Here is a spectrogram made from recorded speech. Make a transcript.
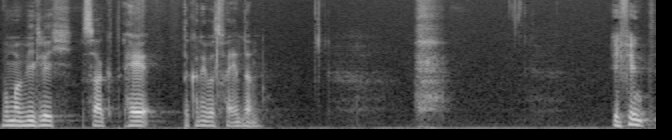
wo man wirklich sagt, hey, da kann ich was verändern? Ich finde,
